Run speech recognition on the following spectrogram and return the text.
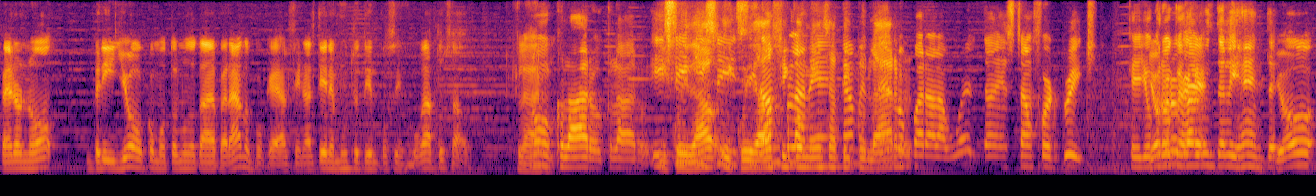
pero no brilló como todo el mundo estaba esperando, porque al final tiene mucho tiempo sin jugar, tú sabes. Claro. No, claro, claro. Y, cuidado, y, cuidado si, comienza a titular. Para la vuelta en Stanford Bridge yo, creo, que, es algo inteligente. Yo,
